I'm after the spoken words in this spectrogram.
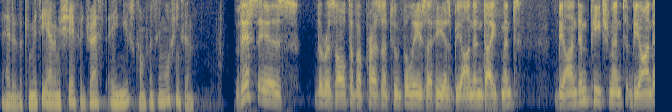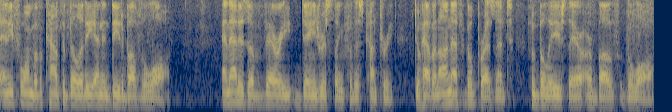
The head of the committee, Adam Schiff, addressed a news conference in Washington. This is the result of a president who believes that he is beyond indictment, beyond impeachment, beyond any form of accountability, and indeed above the law. And that is a very dangerous thing for this country to have an unethical president who believes they are above the law.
